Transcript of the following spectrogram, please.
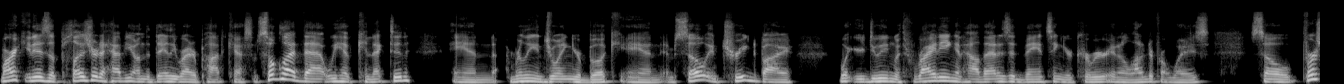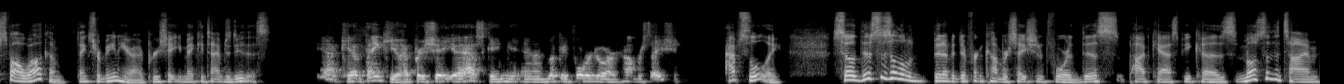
Mark, it is a pleasure to have you on the Daily Writer podcast. I'm so glad that we have connected And I'm really enjoying your book and I'm so intrigued by what you're doing with writing and how that is advancing your career in a lot of different ways. So, first of all, welcome. Thanks for being here. I appreciate you making time to do this. Yeah, Kent, thank you. I appreciate you asking, and I'm looking forward to our conversation. Absolutely. So, this is a little bit of a different conversation for this podcast because most of the time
